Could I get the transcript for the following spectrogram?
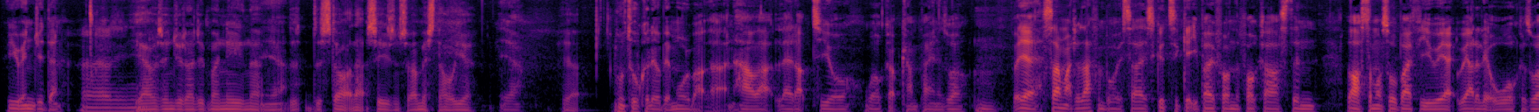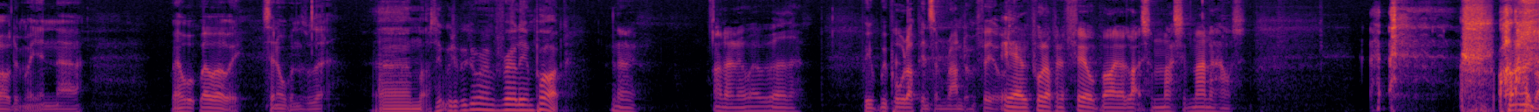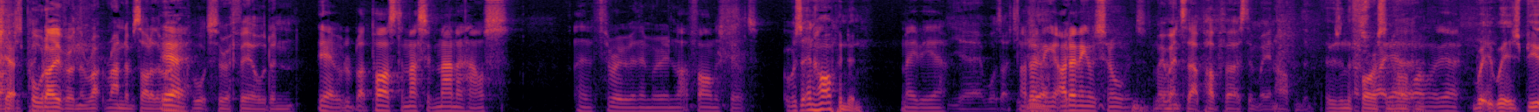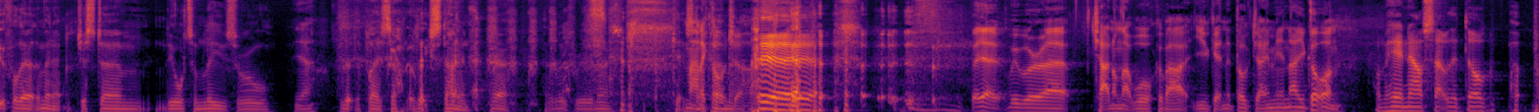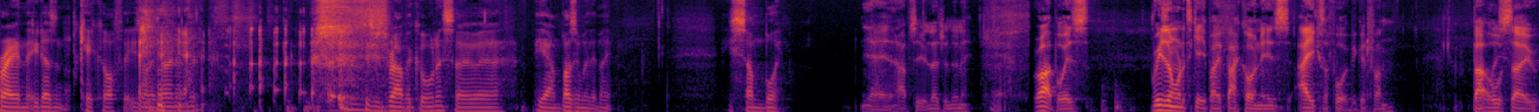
Were you injured then? Uh, I was in- Yeah, I was injured. I did my knee in that Yeah. the, the start of that season, so I missed the whole year. Yeah. Yeah. We'll talk a little bit more about that and how that led up to your World Cup campaign as well. Mm. But yeah, so much has happened, boys. So it's good to get you both on the podcast. And last time I saw both of you, we had, we had a little walk as well, didn't we? And uh, where, where were we? St Albans, was it? Um, I think we did we go around Verulamium Park. No, I don't know where we were there. We, we pulled up in some random field. Yeah, we pulled up in a field by like some massive manor house. I remember, just pulled over on the ra- random side of the Yeah. road, walked through a field, and Yeah, like past the massive manor house and through, and then we're in like farmers' fields. Was it in Harpenden? Maybe yeah. yeah, it was actually. I don't Yeah. think I don't think it was St Albans. We went to that pub first, didn't we, in Harpenden? It was in the That's forest right, in yeah, Harpenden. well, yeah. Wh- wh- It's beautiful there at the minute. Just um, the autumn leaves are all Yeah. lit the place up. It looks stunning. yeah, it looks really nice. Get stuff done Maniculture. yeah, yeah. But yeah, we were uh, chatting on that walk about you getting a dog, Jamie, and now you've got one. I'm here now, sat with a dog, p- praying that he doesn't kick off, that he's on his own. a bit. He's just round the corner, so uh, yeah, I'm buzzing with it, mate. He's some boy. Yeah, an absolute legend, isn't he? Yeah. Right, boys. Reason I wanted to get you both back on is a because I thought it'd be good fun, but Always. also,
